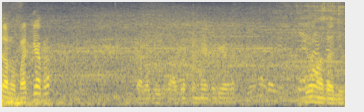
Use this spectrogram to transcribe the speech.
ચાલો, બાકી આપણે? ચાલો આગળ નીકળીએ હવે. જય માતાજી.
